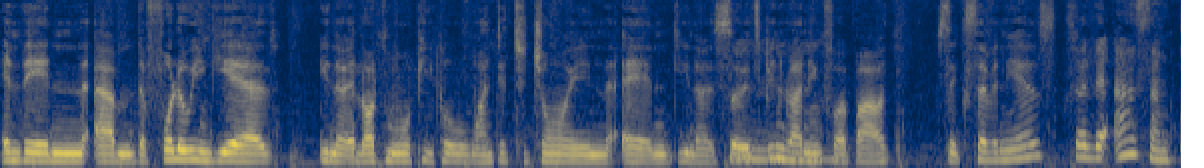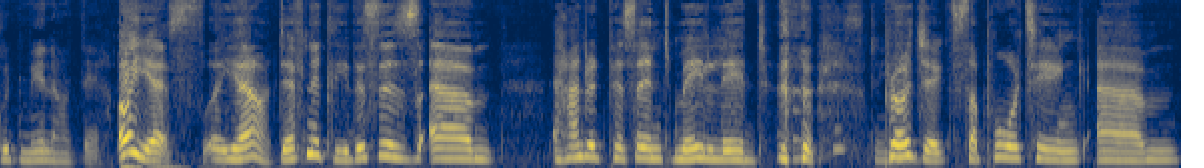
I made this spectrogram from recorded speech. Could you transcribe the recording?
And then um, the following year, you know, a lot more people wanted to join. And, you know, so mm-hmm. it's been running for about six, seven years. So there are some good men out there. Oh, yes. Uh, yeah, definitely. This is. Um, a 100% male-led project supporting um,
